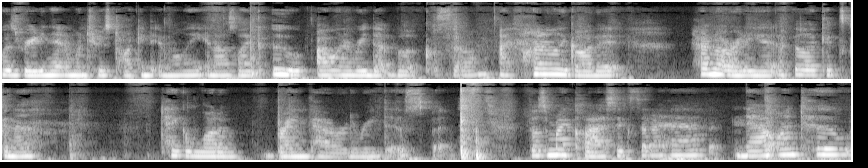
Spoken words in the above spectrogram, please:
was reading it and when she was talking to Emily and I was like, ooh, I want to read that book. So I finally got it. have not read it yet. I feel like it's gonna take a lot of brain power to read this, but those are my classics that I have. Now onto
